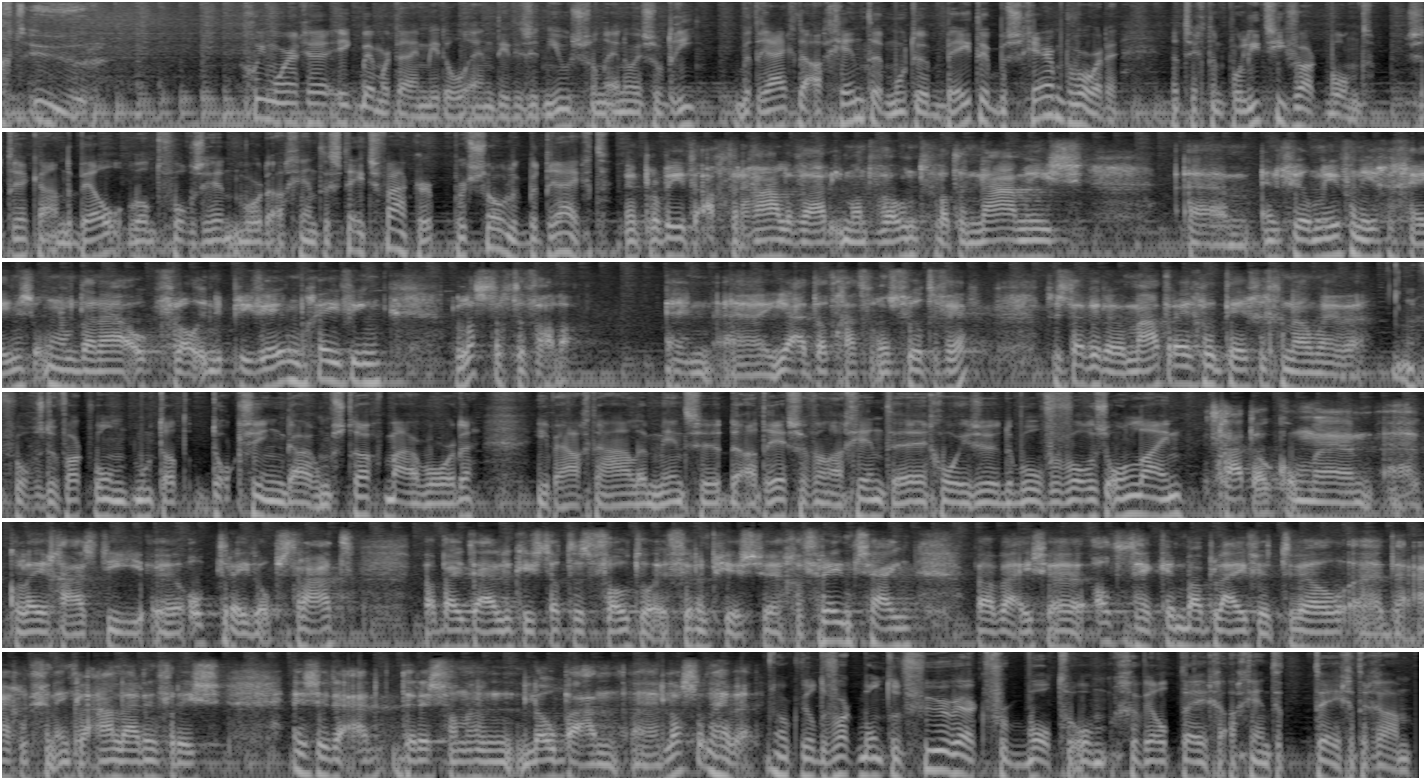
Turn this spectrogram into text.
8 uur. Goedemorgen, ik ben Martijn Middel en dit is het nieuws van NOS op 3. Bedreigde agenten moeten beter beschermd worden. Dat zegt een politievakbond. Ze trekken aan de bel, want volgens hen worden agenten steeds vaker persoonlijk bedreigd. Men probeert te achterhalen waar iemand woont, wat de naam is... ehm, en veel meer van die gegevens om hem daarna ook vooral in de privéomgeving lastig te vallen. En eh, ja, dat gaat voor ons veel te ver. Dus daar willen we maatregelen tegen genomen hebben. Volgens de vakbond moet dat doxing daarom strafbaar worden. Hierbij achterhalen mensen de adressen van agenten en gooien ze de boel vervolgens online. Het gaat ook om eh, eh, collega's die optreden op straat... waarbij duidelijk is dat de foto en filmpjes geframed zijn... waarbij ze altijd herkenbaar blijven... terwijl daar eigenlijk geen enkele aanleiding voor is... en ze de, de rest van hun loopbaan last van hebben. Ook wil de vakbond een vuurwerkverbod om geweld tegen agenten tegen te gaan.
